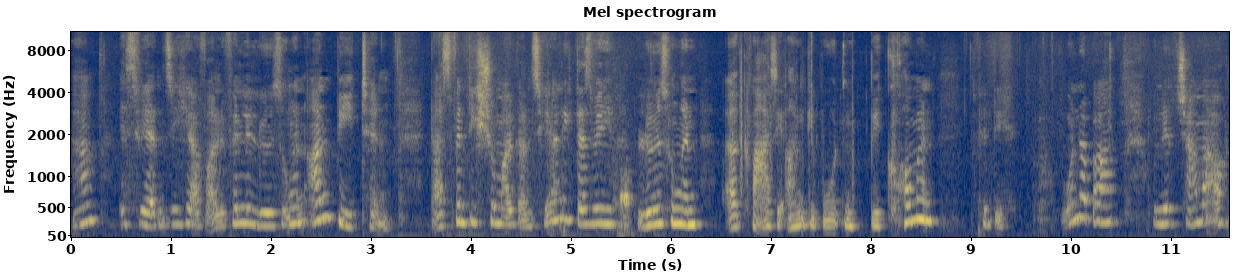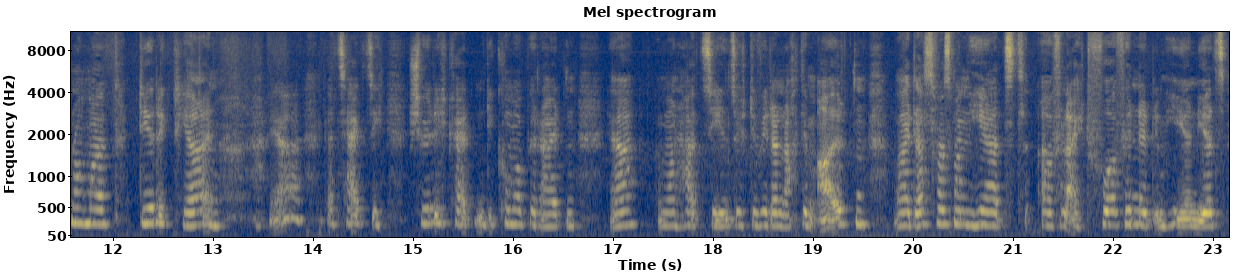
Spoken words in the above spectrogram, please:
ja? Es werden sich ja auf alle Fälle Lösungen anbieten. Das finde ich schon mal ganz herrlich, dass wir Lösungen äh, quasi angeboten bekommen, finde ich wunderbar. Und jetzt schauen wir auch noch mal direkt, ja, ja, da zeigt sich Schwierigkeiten, die Kummer bereiten. Ja, man hat Sehnsüchte wieder nach dem Alten, weil das, was man hier jetzt äh, vielleicht vorfindet im Hier und Jetzt,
